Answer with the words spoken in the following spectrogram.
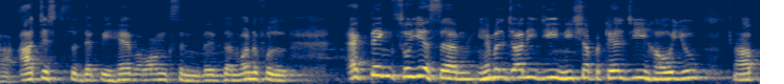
artists that we have amongst and they done wonderful acting so yes Hemal Jani ji Nisha Patel ji how you आप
